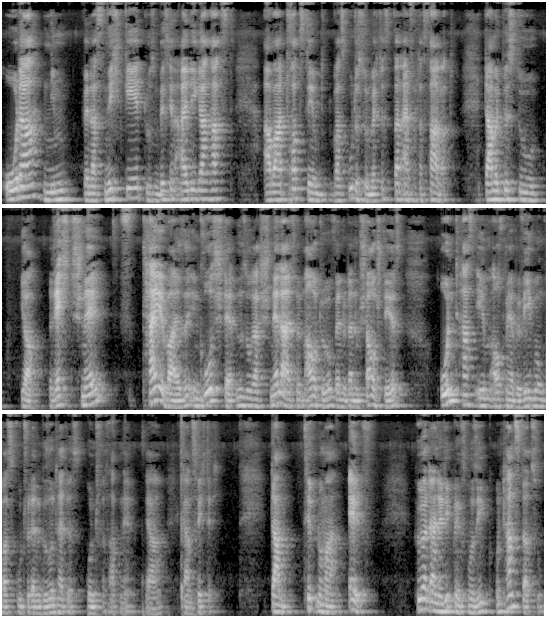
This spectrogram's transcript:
oder nimm, wenn das nicht geht, du es ein bisschen eiliger hast, aber trotzdem was Gutes tun möchtest, dann einfach das Fahrrad. Damit bist du ja recht schnell, teilweise in Großstädten sogar schneller als mit dem Auto, wenn du dann im Stau stehst und hast eben auch mehr Bewegung, was gut für deine Gesundheit ist und fürs Abnehmen. Ja, ganz wichtig. Dann Tipp Nummer 11. Hör deine Lieblingsmusik und tanz dazu.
